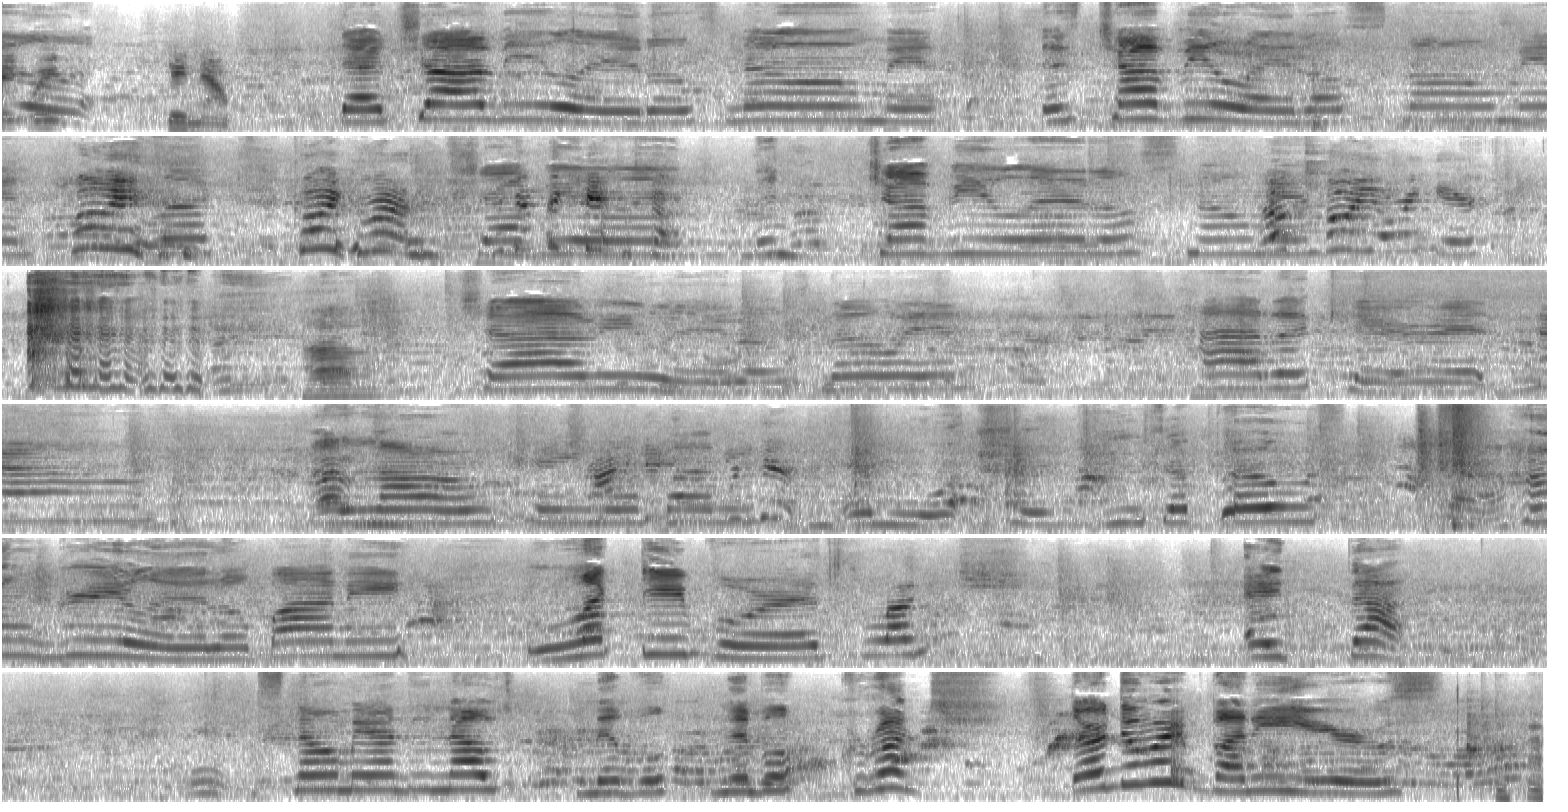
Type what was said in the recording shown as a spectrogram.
wait, wait. Okay, now. The chubby little snowman. The chubby little snowman. Chloe, Chloe, come on. Look at the camera. the chubby little snowman. Oh. Chloe, over here. Huh? chubby little snowman had a carrot nose. Along came Try a to get over bunny. And what should you suppose? Snowman's nose, nibble, nibble, crunch. They're doing bunny ears.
